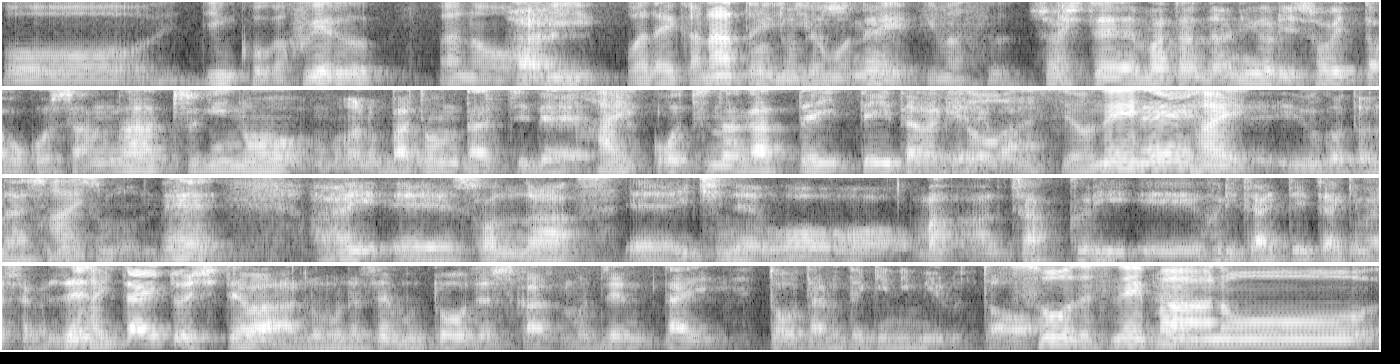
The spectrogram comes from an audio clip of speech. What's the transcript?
うお人口が増えるあの、はい。い、い話題かなというふうに思っています。そしてまた何よりそういったお子さんが次のあのバトンタッチではい。こうつながっていっていただければ、そうですよね。はい。いうことなしですもんね。はい、えーそんな、えー、1年を、おまあ、ざっくり、えー振り返っていただきましたが全体としては、野村専務どうですか、まあ、全体トータル的に見ると。そうですね、まああの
